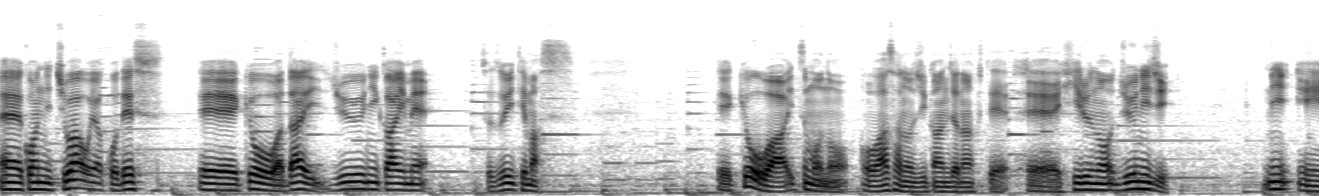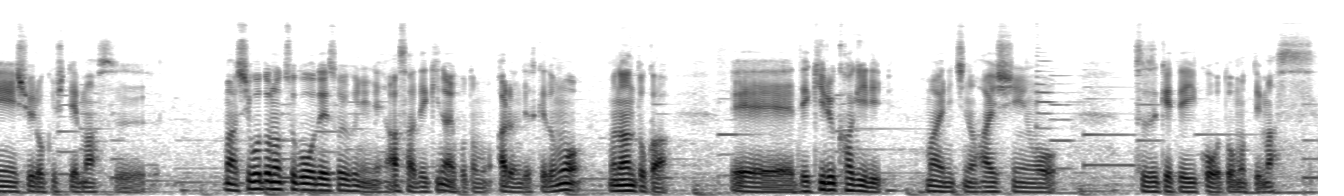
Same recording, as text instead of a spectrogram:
えー、こんにちは親子です、えー、今日は第12回目。続いてます、えー、今日はいつもの朝の時間じゃなくて、え昼の12時に、え収録してます。まあ仕事の都合でそういうふうにね朝できないこともあるんですけども、まあ、なんとか、えできる限り毎日の配信を続けていこうと思っています。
